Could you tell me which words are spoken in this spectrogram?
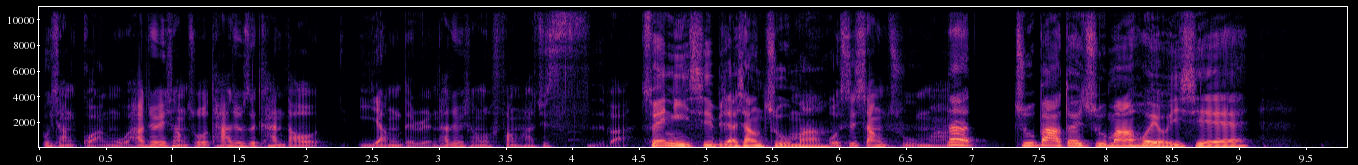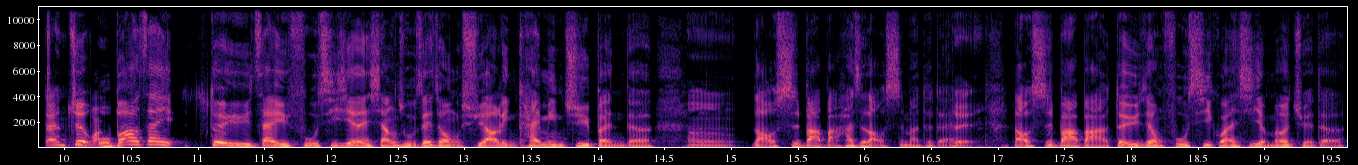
不想管我，她就会想说，她就是看到一样的人，她就想说放她去死吧。所以你其实比较像猪妈，我是像猪妈。那猪爸对猪妈会有一些，但就我不知道在对于在于夫妻间的相处这种需要领开明剧本的，嗯，老师爸爸他是老师嘛，对不对？对，老师爸爸对于这种夫妻关系有没有觉得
